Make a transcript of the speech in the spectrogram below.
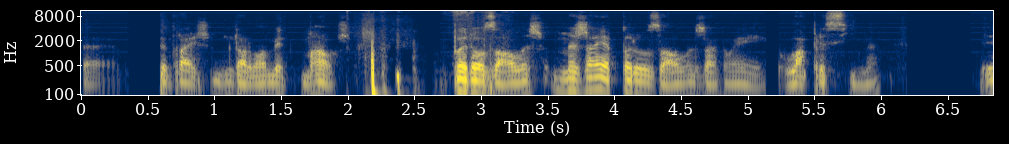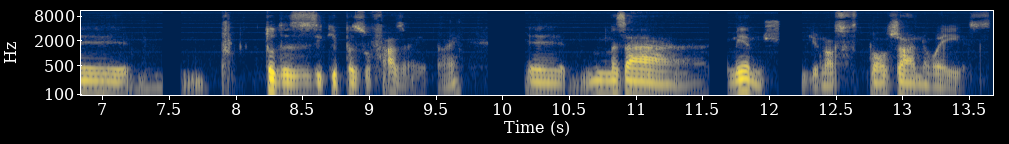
da centrais normalmente maus para os alas, mas já é para os alas, já não é lá para cima. Porque todas as equipas o fazem, não é? Mas há menos e o nosso futebol já não é esse.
